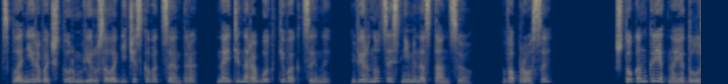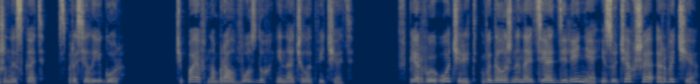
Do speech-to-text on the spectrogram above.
спланировать штурм вирусологического центра, найти наработки вакцины, вернуться с ними на станцию. Вопросы? «Что конкретно я должен искать?» – спросил Егор. Чапаев набрал воздух и начал отвечать. «В первую очередь вы должны найти отделение, изучавшее РВЧ.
